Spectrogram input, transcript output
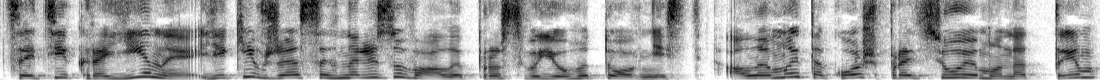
Це ті країни, які вже сигналізували про свою готовність. Але ми також працюємо над тим,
